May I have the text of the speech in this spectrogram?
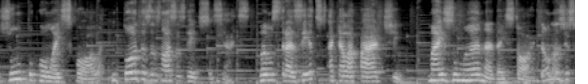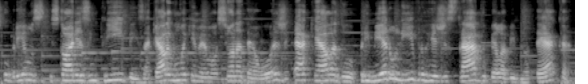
junto com a escola em todas as nossas redes sociais. Vamos trazer aquela parte parte mais humana da história. Então nós descobrimos histórias incríveis. Aquela uma que me emociona até hoje é aquela do primeiro livro registrado pela biblioteca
